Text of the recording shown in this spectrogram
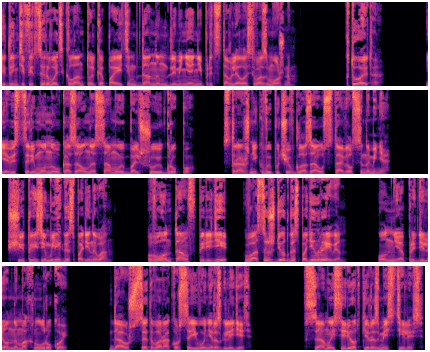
идентифицировать клан только по этим данным для меня не представлялось возможным. «Кто это?» Я бесцеремонно указал на самую большую группу. Стражник, выпучив глаза, уставился на меня. «Щиты земли, господин Иван. Вон там, впереди, вас и ждет господин Рейвен». Он неопределенно махнул рукой. Да уж, с этого ракурса его не разглядеть. «В самой середке разместились»,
